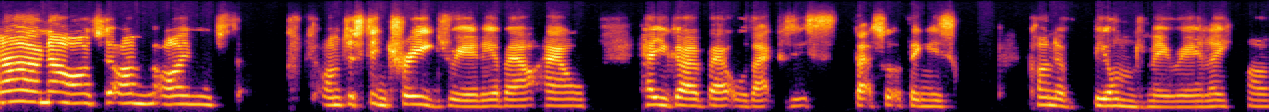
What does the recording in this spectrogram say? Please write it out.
No, no, I was- I'm, I'm, just- I'm just intrigued really about how, how you go about all that, because it's, that sort of thing is kind of beyond me really. I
